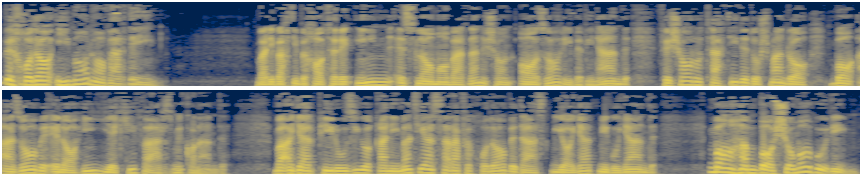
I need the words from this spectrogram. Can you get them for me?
به خدا ایمان آورده ایم. ولی وقتی به خاطر این اسلام آوردنشان آزاری ببینند فشار و تهدید دشمن را با عذاب الهی یکی فرض می کنند و اگر پیروزی و قنیمتی از طرف خدا به دست بیاید می‌گویند ما هم با شما بودیم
